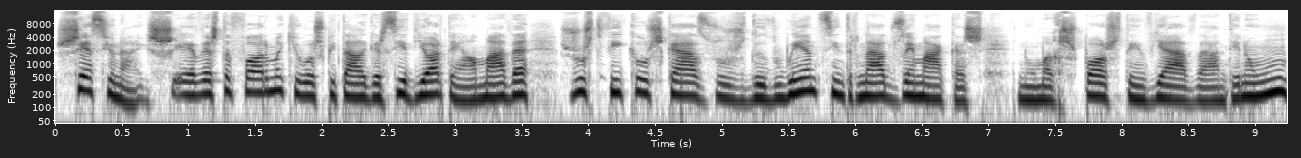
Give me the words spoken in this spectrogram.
excepcionais. É desta forma que o Hospital Garcia de Horta, em Almada, justifica os casos de doentes internados em macas. Numa resposta enviada à Antena 1,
